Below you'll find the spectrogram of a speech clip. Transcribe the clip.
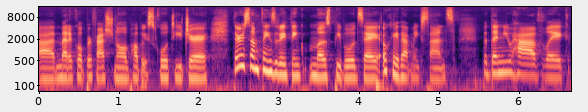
a medical professional, a public school teacher. There are some things that I think most people would say, okay, that makes sense. But then you have like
